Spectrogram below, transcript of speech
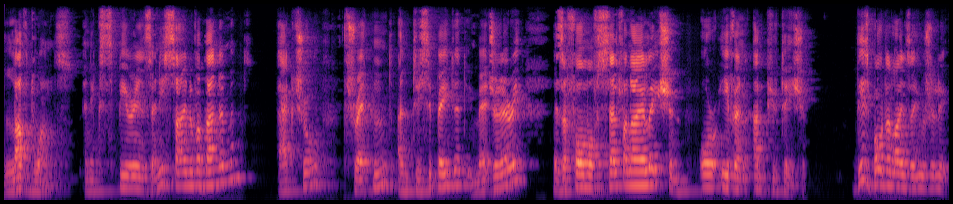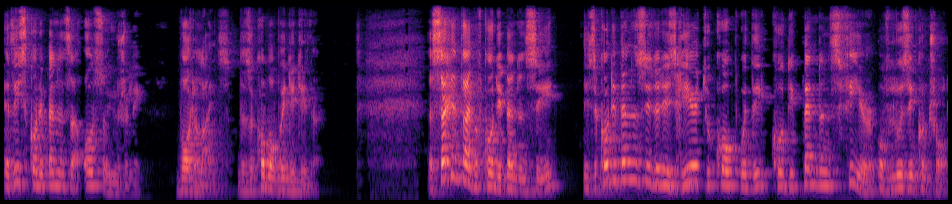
loved ones and experience any sign of abandonment, actual, threatened, anticipated, imaginary, as a form of self-annihilation or even amputation. These borderlines are usually, these codependents are also usually borderlines. There's a comorbidity there. A second type of codependency is a codependency that is geared to cope with the codependent's fear of losing control.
